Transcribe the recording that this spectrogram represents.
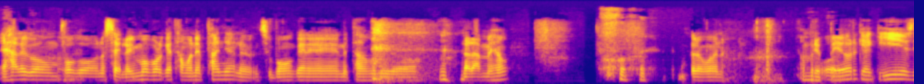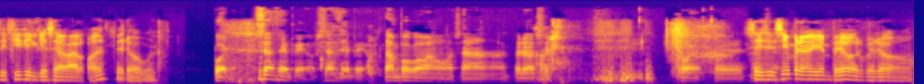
Es algo un poco, no sé, lo mismo porque estamos en España, supongo que en, Estados Unidos lo harán mejor. Pero bueno, Hombre, peor que aquí es difícil que se haga algo, ¿eh? Pero bueno. Bueno, se hace peor, se hace peor. Tampoco vamos a... Pero sí. Pues, pues, no Sí, sí, siempre hay alguien peor, pero...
